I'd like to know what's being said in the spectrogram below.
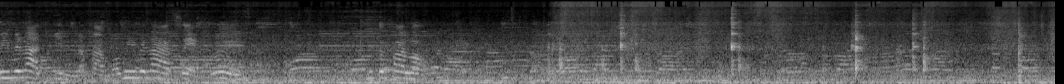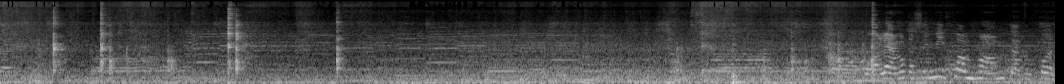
มีเวลากินนะคะเพราะมีเวลาแสบเลยมีแตะผ้าหล่อหัวแหลมมันก็สิมีความหอมจ้ะทุกคน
